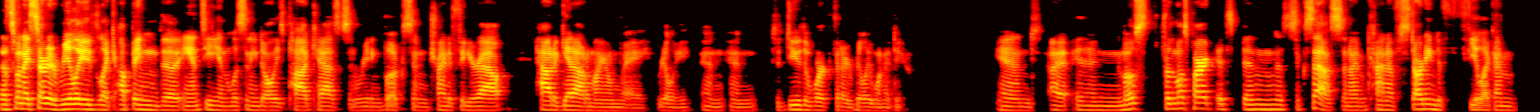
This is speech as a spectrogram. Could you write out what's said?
that's when I started really like upping the ante and listening to all these podcasts and reading books and trying to figure out how to get out of my own way really and and to do the work that i really want to do. And i and most for the most part it's been a success and i'm kind of starting to feel like i'm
